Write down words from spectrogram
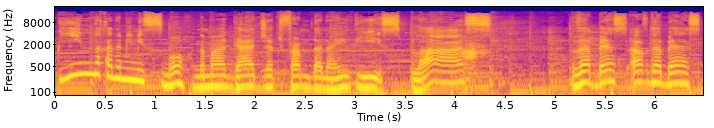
pinaka namimiss mo na mga gadget from the 90s? Plus, the best of the best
